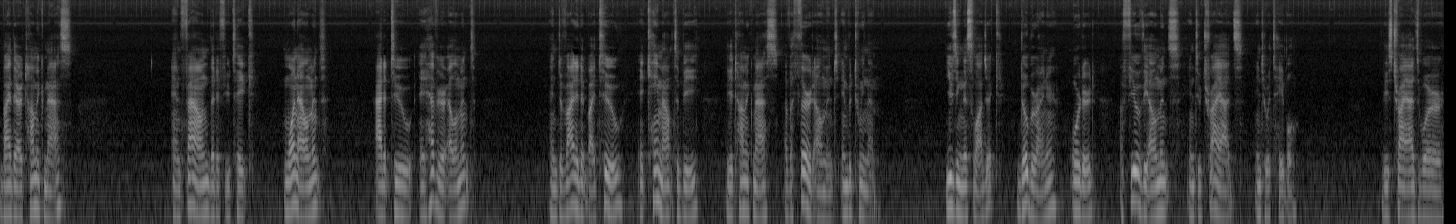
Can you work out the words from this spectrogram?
by their atomic mass and found that if you take one element add it to a heavier element, and divided it by 2, it came out to be the atomic mass of a third element in between them. Using this logic, Dobereiner ordered a few of the elements into triads into a table. These triads were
